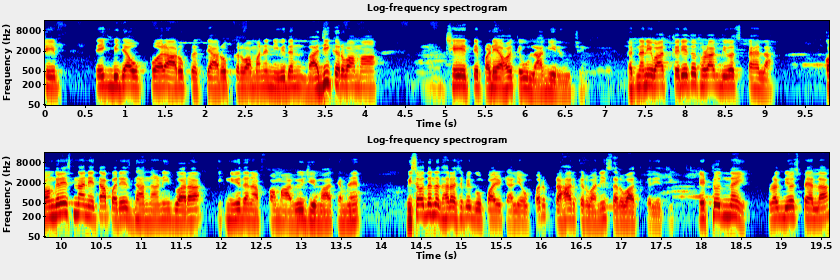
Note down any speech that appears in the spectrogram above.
છે તે એકબીજા ઉપર આરોપ પ્રત્યારોપ કરવામાં અને નિવેદનબાજી કરવામાં છે તે પડ્યા હોય તેવું લાગી રહ્યું છે. ઘટનાની વાત કરીએ તો થોડાક દિવસ પહેલા કોંગ્રેસના નેતા પરેશ ધાનાણી દ્વારા એક નિવેદન આપવામાં આવ્યું, જેમાં તેમણે વિસાવદરના ધારાસભ્ય ગોપાલ ઇટાલિયા ઉપર પ્રહાર કરવાની શરૂઆત કરી હતી. એટલું જ નહીં, થોડાક દિવસ પહેલા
